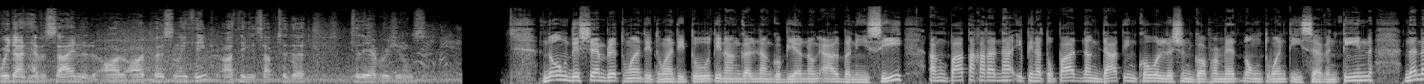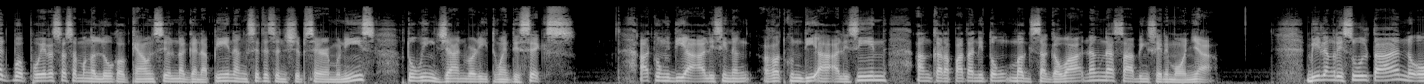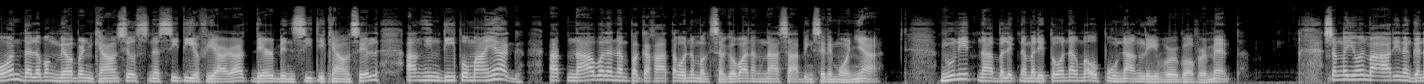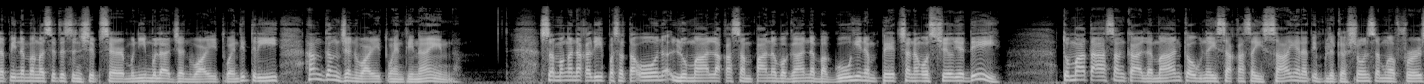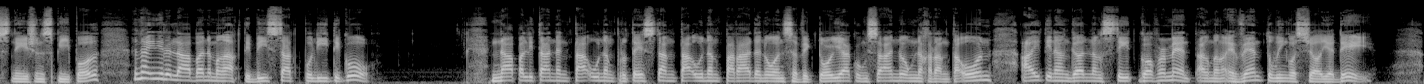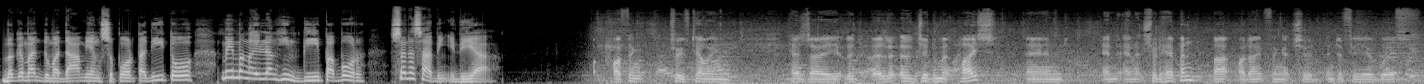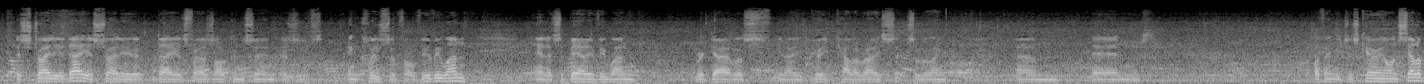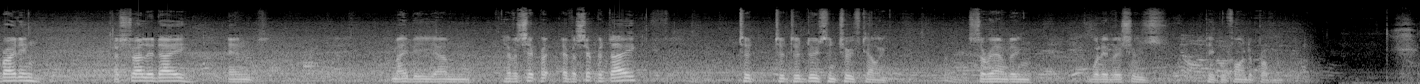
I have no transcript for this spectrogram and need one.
we don't have a say in it. I, I personally think. I think it's up to the to the Aboriginals. Noong Desyembre 2022, tinanggal ng gobyernong Albanese ang patakaran na ipinatupad ng dating coalition government noong 2017 na nagpupwersa sa mga local council na ganapin ang citizenship ceremonies tuwing January 26. At kung hindi aalisin ang, at kung di aalisin ang karapatan nitong magsagawa ng nasabing seremonya. Bilang resulta, noon dalawang Melbourne councils na City of Yarra at Derbyn City Council ang hindi pumayag at nawala ng pagkakataon na magsagawa ng nasabing seremonya. Ngunit nabalik naman ito nang maupo na ang Labour government. Sa ngayon, maaari nang ganapin ang mga citizenship ceremony mula January 23 hanggang January 29. Sa mga nakalipas sa taon, lumalakas ang panawagan na baguhin ang petsa ng Australia Day Tumataas ang kaalaman kaugnay sa kasaysayan at implikasyon sa mga First Nations people na inilalaban ng mga aktivista at politiko. Napalitan ng taunang protesta ang taunang parada noon sa Victoria kung saan noong nakarang taon ay tinanggal ng state government ang mga event tuwing Australia Day. Bagaman dumadami ang suporta dito, may mga ilang hindi pabor sa nasabing ideya. I think truth-telling has a, a legitimate place and and, and it should happen, but I don't think it should interfere with Australia Day. Australia Day, as far as I'm concerned, is, inclusive of everyone, and it's about everyone, regardless, you know, creed, colour, race, that sort of thing. Um, and I think we just carry on celebrating Australia Day, and maybe um, have a separate have a separate day to, to, to do some truth telling surrounding whatever issues people find a problem.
